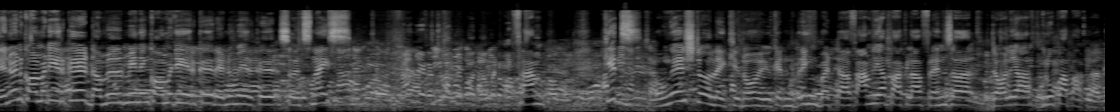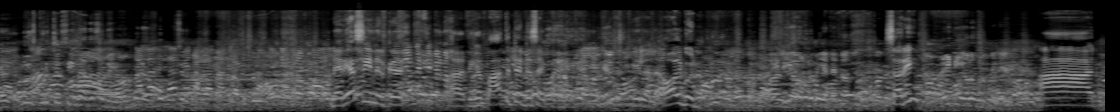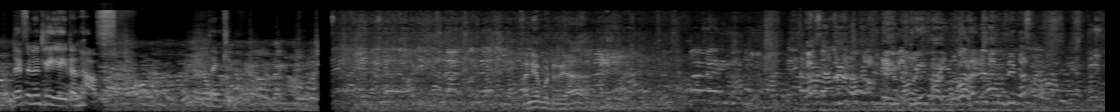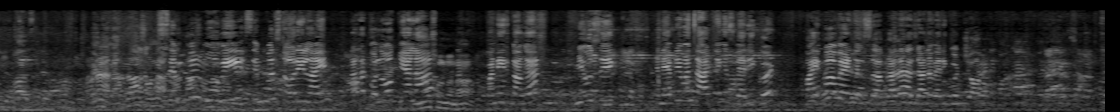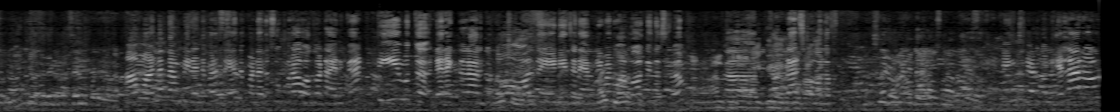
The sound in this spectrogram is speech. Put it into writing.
ஜெனுவன் காமெடி இருக்குது டபுள் மீனிங் காமெடி இருக்குது ரெண்டுமே இருக்குது so it's nice fam kids உங்கள் இஷ்டம் like you know you can bring but ஃபேமிலியாக பார்க்கலாம் ஃப்ரெண்ட்ஸாக ஜாலியாக குரூப்பாக பார்க்கலாம் அது. நிறைய சீன் இருக்குது நீங்கள் பார்த்துட்டு டிசைட் பண்ணுங்க. இல்லை இல்லை all good sorry definitely eight and half thank you தனியாக போட்டுறியா? Simple movie simple story line நல்ல கொலோக்கியலா சொன்னா பண்ணியிருக்காங்க. Music and every one's acting is very good Vaibhav and his brother has done a very good job ஆமா அண்ணன் தம்பி ரெண்டு பேரும் சேர்ந்து பண்ணது சூப்பரா ஒர்க் அவுட் ஆயிருக்கு. டீமுக்கு டைரக்டரா இருக்கட்டும் all the ADs and every one who work in this film congrats to all of எல்லாரும்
